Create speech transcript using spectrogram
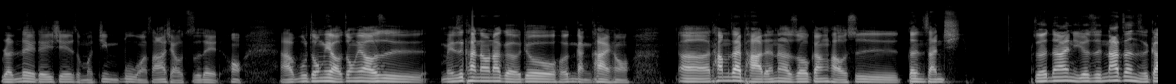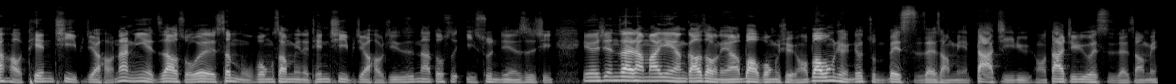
人类的一些什么进步啊、啥小之类的哦啊不重要，重要的是每次看到那个就很感慨哈，呃他们在爬的那个时候刚好是登山期。所以当然你就是那阵子刚好天气比较好，那你也知道所谓的圣母峰上面的天气比较好，其实那都是一瞬间的事情。因为现在他妈艳阳高照，你要暴风雪哦，暴风雪你就准备死在上面，大几率哦，大几率会死在上面。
